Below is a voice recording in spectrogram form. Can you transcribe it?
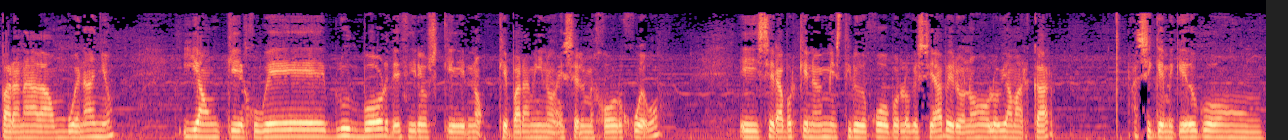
para nada un buen año. Y aunque jugué Bloodborne, deciros que no, que para mí no es el mejor juego. Eh, será porque no es mi estilo de juego por lo que sea, pero no lo voy a marcar. Así que me quedo con,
